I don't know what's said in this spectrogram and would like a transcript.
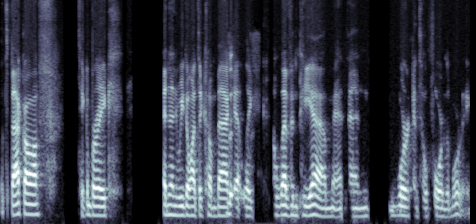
let's back off, take a break, and then we don't have to come back at like 11 p.m. and then work until four in the morning.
